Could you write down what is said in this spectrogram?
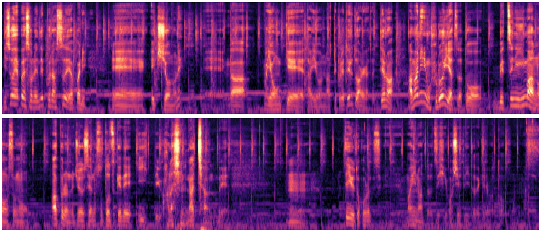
理想はやっぱりそれでプラス、やっぱり、えー、液晶のね、えー、が、4K 対応になってくれてるとありがたい。っていうのは、あまりにも古いやつだと、別に今のそのアップルの純正の外付けでいいっていう話になっちゃうので、うん。っていうところですね。まあいいのあったらぜひ教えていただければと思います。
